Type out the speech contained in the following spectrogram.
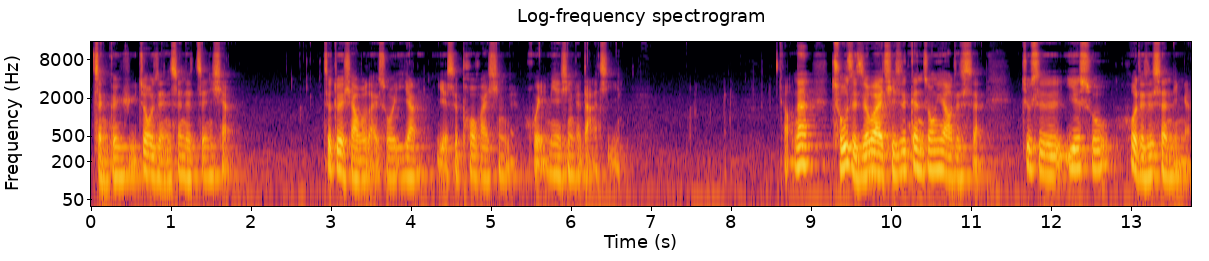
整个宇宙人生的真相。这对小五来说一样，也是破坏性的、毁灭性的打击。好，那除此之外，其实更重要的是，就是耶稣或者是圣灵啊，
